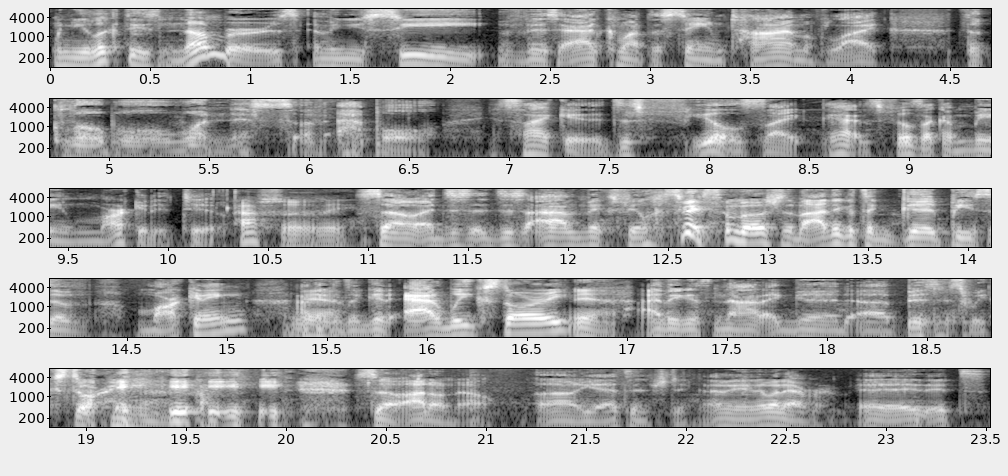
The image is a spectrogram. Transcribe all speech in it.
when you look at these numbers and then you see this ad come out at the same time of like the global oneness of Apple, it's like it, it just feels like yeah, it feels like I'm being marketed to. Absolutely. So I just it just I have mixed feelings, mixed emotions about. It. I think it's a good piece of marketing. I Yeah. think it's a good ad week story. Yeah. I think it's not a good uh, business week story. so I don't know. Uh, yeah, it's interesting. I mean, whatever. It, it's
